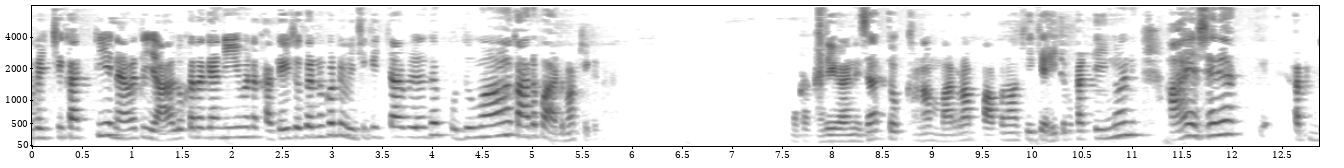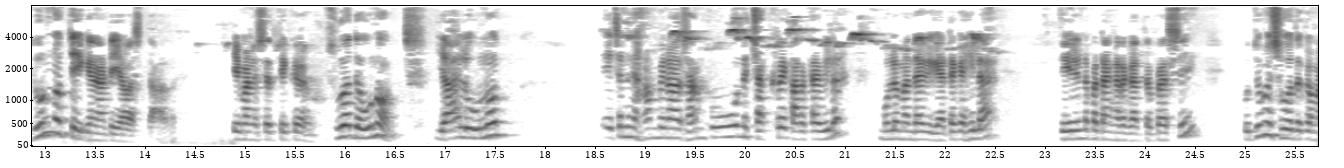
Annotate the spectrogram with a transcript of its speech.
වෙච්ච කට්ටිය නැවත යාලු කර ගැනීමට කටයුතු කරනකොට විචිකිච්ඡාව පිළිබඳ පුදුමාකාර පාඩමක් ඉගෙනගන්න. මොකක් හරි කරන නිසා තොක් කනම් මරණ පපනවා කිය කිය හිටපු කට්ටිය ඉන්නවනේ. ආයෙසරයක් අපි දුන්නොත් ඒ කෙනාට ඒ අවස්ථාව. ඒ මනසත් එක්ක සුවද වුණොත්, යාළු වුණොත් එතන හම්බ වෙන සම්පූර්ණ චක්‍රේ කරකැවිලා මුලමඳාගේ ගැට ගැහිලා තේරෙන පටන් අරගත්ත පස්සේ පුදුම සෝදකමක්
